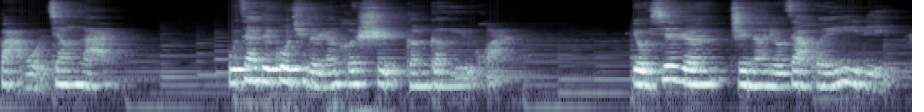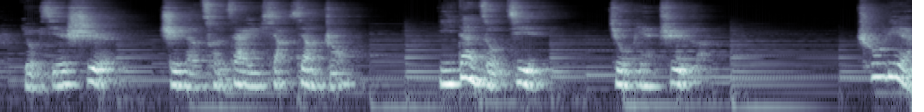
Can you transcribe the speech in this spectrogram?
把握将来，不再对过去的人和事耿耿于怀。有些人只能留在回忆里，有些事只能存在于想象中。一旦走近，就变质了。初恋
